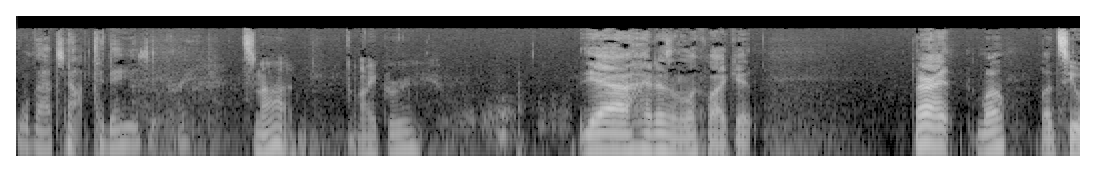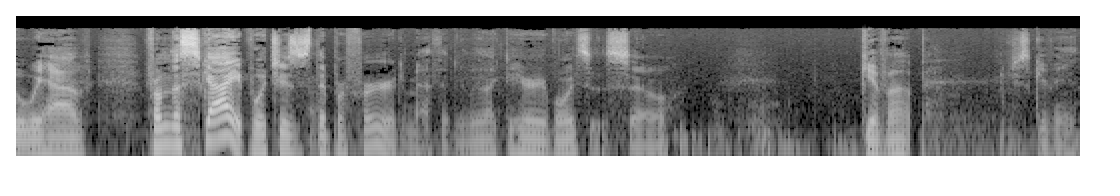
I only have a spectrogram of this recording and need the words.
Well, that's not today, is it, Craig? It's not. I agree. Yeah, it doesn't look like it. All right. Well, let's see what we have from the Skype, which is the preferred method. We like to hear your voices, so give up. Just give in.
